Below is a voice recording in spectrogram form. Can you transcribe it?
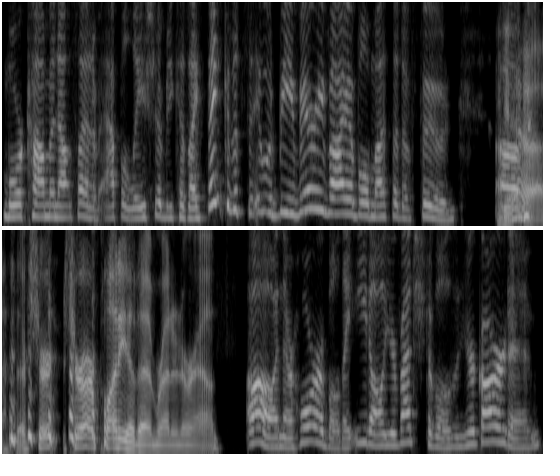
more common outside of Appalachia because I think it's it would be a very viable method of food. Um, yeah, there sure sure are plenty of them running around. Oh, and they're horrible. They eat all your vegetables in your garden.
